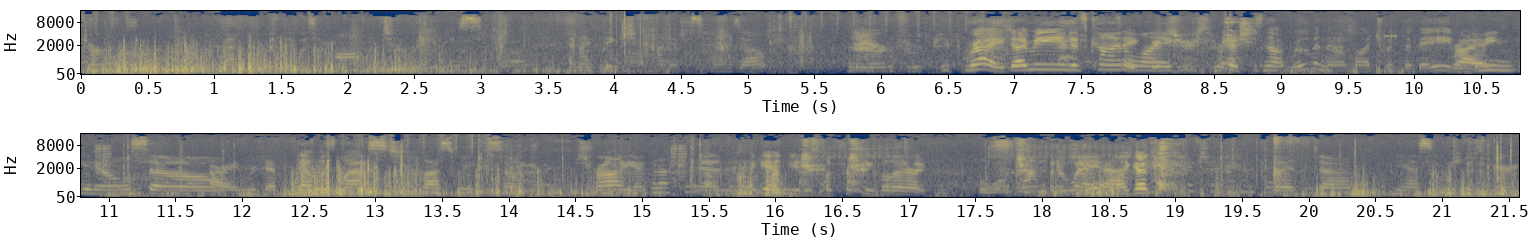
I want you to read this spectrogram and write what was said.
dirt road, but, but there was a mom with two babies, and I think she kind of just hangs out there. Right. I mean, it's kind of like pictures, you know she's not moving that much with the baby. I mean, you know, so All right, we're definitely. that was last last week. So you try it, and again, you just look for people that are snap it away. Yeah. Like okay, but um, yeah, so she was very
